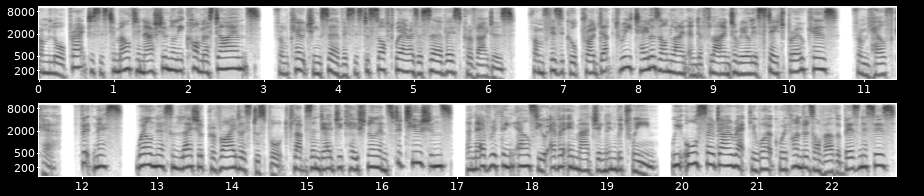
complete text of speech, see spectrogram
from law practices to multinational e-commerce giants, from coaching services to software as a service providers, from physical product retailers online and offline to real estate brokers, from healthcare, fitness, wellness and leisure providers to sport clubs and educational institutions, and everything else you ever imagine in between. We also directly work with hundreds of other businesses,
